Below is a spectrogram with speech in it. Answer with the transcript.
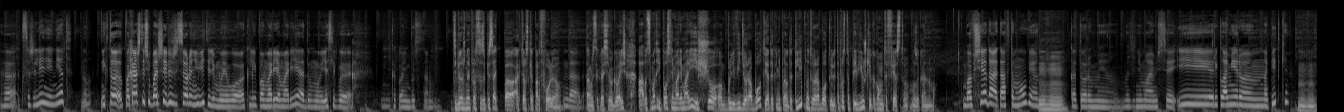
А, К сожалению, нет. Ну, никто, пока что еще большие режиссеры не видели моего клипа Мария Мария. Думаю, если бы какой-нибудь там, Тебе нужно просто записать а, актерское портфолио. да, да. Там, где ты красиво говоришь. А вот смотри, после Мари Мари еще были видеоработы, я так и не понял, это клип на твою работу или это просто превьюшки к какому-то фесту музыкальному? Вообще, да, это автомуви. Угу. которыми мы занимаемся. И рекламируем напитки. Угу.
